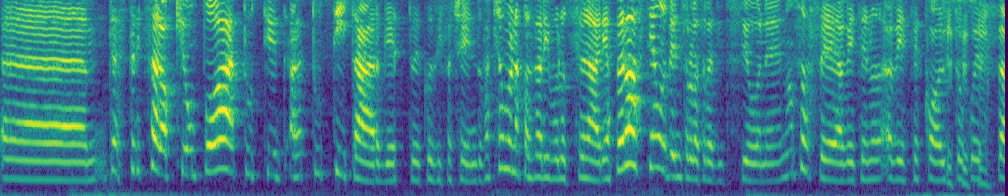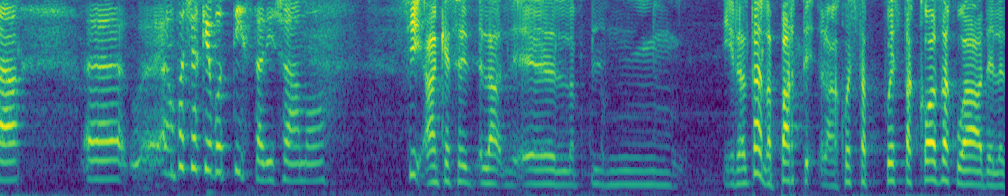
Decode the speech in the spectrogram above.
ehm, cioè strizza l'occhio un po' a tutti, a tutti i target così facendo. Facciamo una cosa rivoluzionaria però stiamo dentro la tradizione. Non so se avete, avete colto Sì, sì, sì. questa eh, è un po' cerchio bottista diciamo. Sì, anche se la- eh, la- mm, in realtà la parte, la- questa, questa cosa qua delle-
